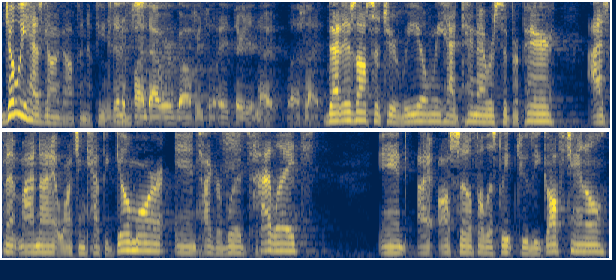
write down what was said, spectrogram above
Joey has gone golfing a few We times. We didn't find out we were golfing until 8.30 at night last night. That is also true. We only had 10 hours to prepare. I spent my night watching Happy Gilmore and Tiger Woods highlights. And I also fell asleep to the Golf Channel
